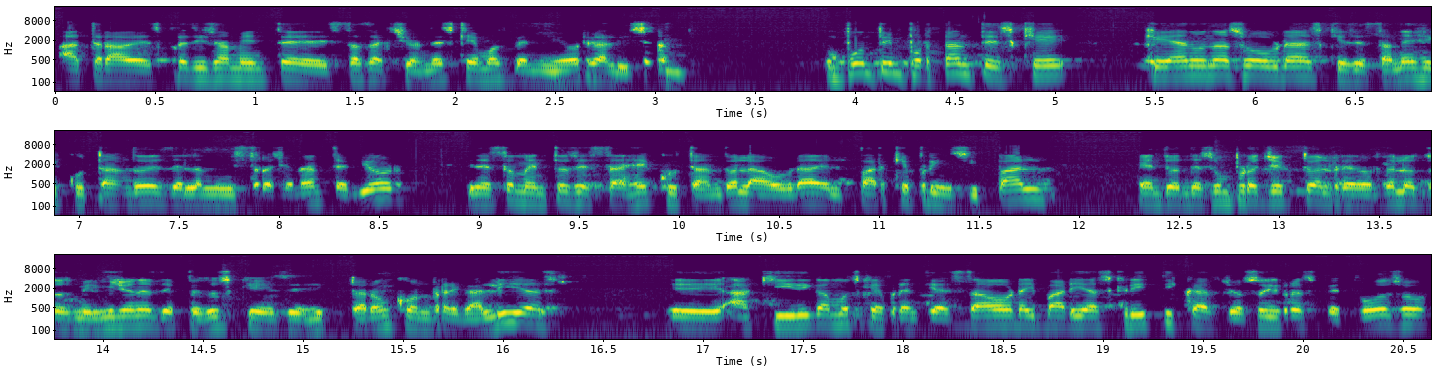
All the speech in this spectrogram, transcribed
a través precisamente de estas acciones que hemos venido realizando. Un punto importante es que quedan unas obras que se están ejecutando desde la administración anterior. En este momento se está ejecutando la obra del parque principal, en donde es un proyecto de alrededor de los 2 mil millones de pesos que se ejecutaron con regalías. Eh, aquí digamos que frente a esta obra hay varias críticas, yo soy respetuoso,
